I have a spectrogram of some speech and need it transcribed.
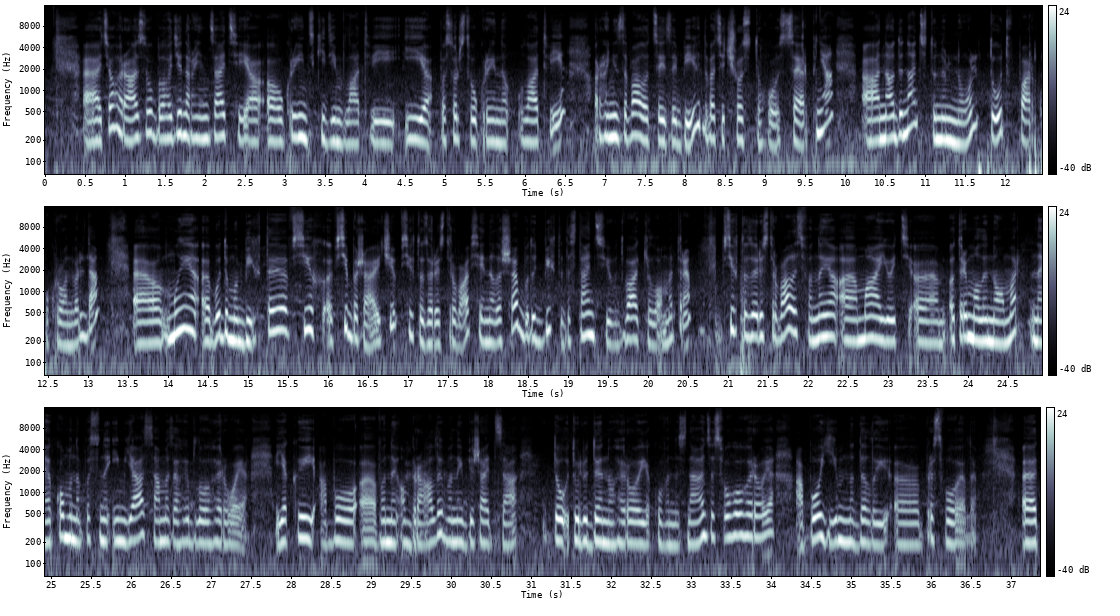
Е, цього разу благодійна організація е, Український дім в Латвії і Посольство України у Латвії організувало цей забіг 26 серпня е, на 11.00 тут, в парку Кронвальда. Ми будемо бігти всіх, всі бажаючі, всі, хто зареєструвався, і не лише будуть бігти дистанцію в 2 кілометри. Всі, хто зареєструвались, вони е, мають е, отримали номер, на якому написано ім'я саме загиблого героя, який або е, вони обрали, вони біжать за ту, ту людину героя, яку вони знають за свого героя, або їм надали, присвоїли.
